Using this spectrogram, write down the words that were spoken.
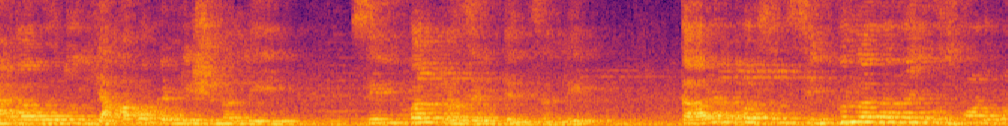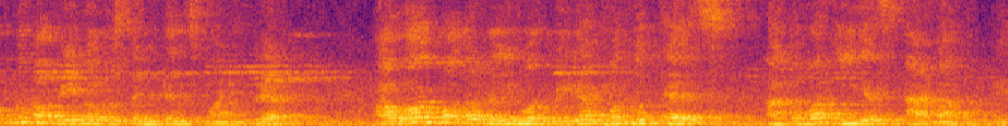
ಆ್ಯಡ್ ಆಗೋದು ಯಾವ ಕಂಡೀಷನ್ ಅಲ್ಲಿ? ಸಿಂಪಲ್ ಪ್ರೆಸೆಂಟೆನ್ಸ್ ಅಲ್ಲಿ. ಥರ್ಡ್ ಪರ್ಸನ್ ಸಿಂಗ್ಯುಲರ್ ಅನ್ನ ಯೂಸ್ ಮಾಡಿಕೊಂಡು ನಾವೇನಾದರೂ ಸೆಂಟೆನ್ಸ್ ಮಾಡಿದ್ರೆ, ಅವಾಗ ಮಾತ್ರ ಮೈನ್ ವರ್ಬಿಗೆ ಒಂದು ಎಸ್ ಅಥವಾ ಇ ಎಸ್ ಆ್ಯಡ್ ಆಗುತ್ತೆ.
